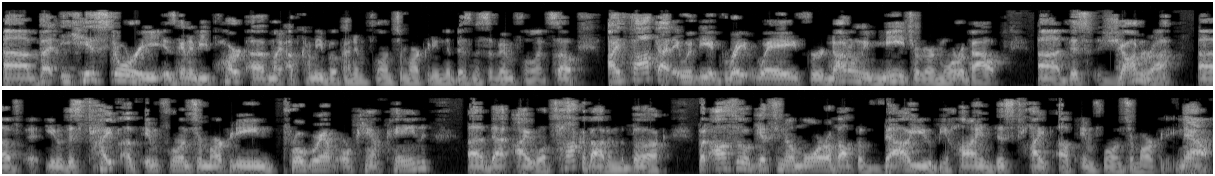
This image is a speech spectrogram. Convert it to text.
Uh, but his story is going to be part of my upcoming book on influencer marketing, the business of influence. So I thought that it would be a great way for not only me to learn more about uh, this genre of you know this type of influencer marketing program or campaign uh, that I will talk about in the book, but also get to know more about the value behind this type of influencer marketing. Now,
